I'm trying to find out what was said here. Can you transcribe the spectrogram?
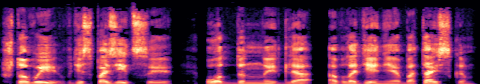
что вы в диспозиции, отданной для овладения Батайском,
